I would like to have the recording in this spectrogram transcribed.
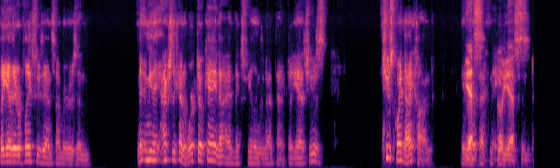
But yeah, they replaced Suzanne Somers and I mean, it actually kind of worked okay. Now I have mixed feelings about that, but yeah, she was she was quite an icon. You know, yes. Back in the 80s. Oh yes. And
